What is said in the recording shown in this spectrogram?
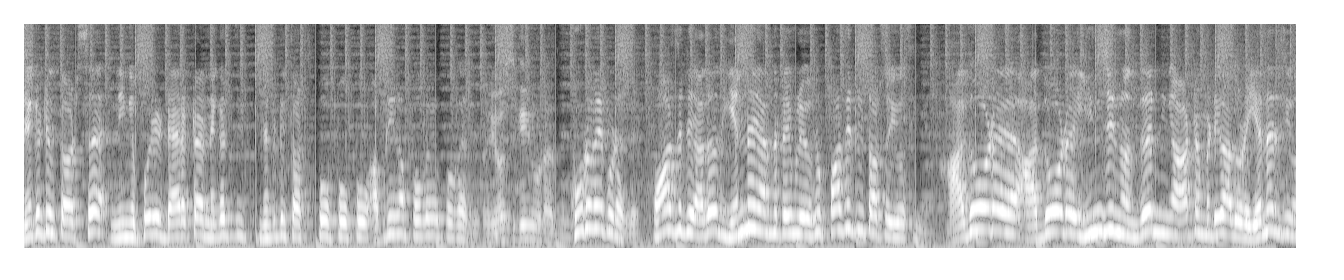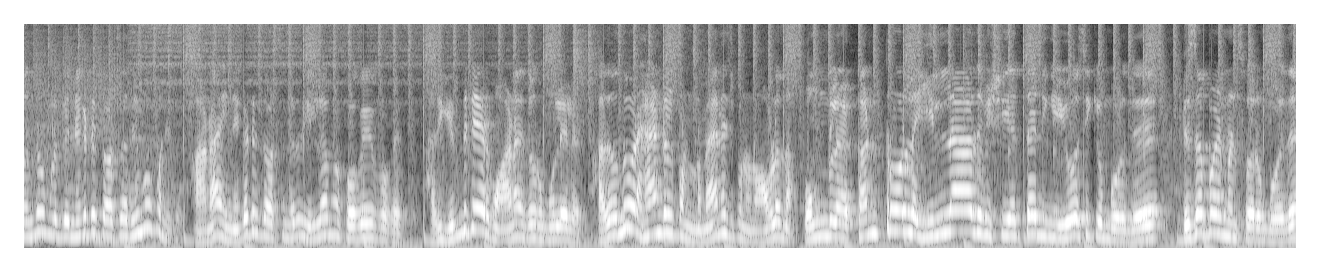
நெகட்டிவ் தாட்ஸை நீங்கள் போய் டைரெக்டாக நெகட்டிவ் நெகட்டிவ் தாட்ஸ் போ போ போ அப்படிலாம் போகவே போகாது. யோசிக்கவே கூடாது. கூடவே கூடாது. பாசிட்டிவ் அதாவது என்ன அந்த டைமில் யோசிக்கும் பாசிட்டிவ் தாட்ஸை யோசிங்க. அதோட அதோட இன்ஜின் வந்து நீங்கள் ஆட்டோமேட்டிக்காக அதோட எனர்ஜி வந்து உங்களுக்கு நெகட்டிவ் தாட்ஸை ரிமூவ் பண்ணிடும். ஆனால் நெகட்டிவ் தாட்ஸ்ங்கிறது இல்லாமல் போகவே போகாது. அது இருந்துகிட்டே இருக்கும். ஆனால் இது ஒரு மூலையில் இருக்கும் அது வந்து ஒரு ஹேண்டில் பண்ணணும் மேனேஜ் பண்ணணும். அவ்வளோதான் உங்களை கண்ட்ரோலில் இல்லாத விஷயத்தை நீங்கள் யோசிக்கும்போது டிசப்பாயின்மெண்ட்ஸ் வரும்போது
